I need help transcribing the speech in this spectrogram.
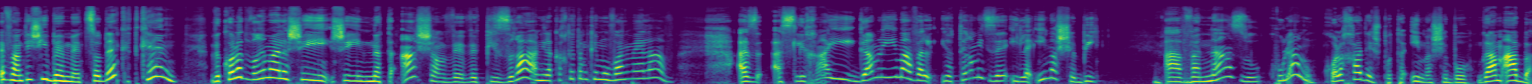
הבנתי שהיא באמת צודקת, כן. וכל הדברים האלה שהיא, שהיא נטעה שם ו- ופיזרה, אני לקחתי אותם כמובן מאליו. אז הסליחה היא גם לאימא, אבל יותר מזה, היא לאימא שבי. ההבנה הזו, כולנו, כל אחד יש פה את האימא שבו, גם אבא,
